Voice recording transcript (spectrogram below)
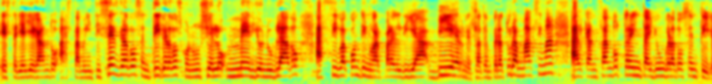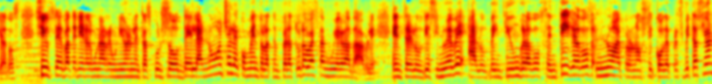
estaría llegando hasta 26 grados centígrados con un cielo medio nublado, así va a continuar para el día viernes, la temperatura máxima alcanzando 31 grados centígrados. Si usted va a tener alguna reunión en el transcurso de la noche, le comento, la temperatura va a estar muy agradable, entre los 19 a los 21 grados centígrados, no hay pronóstico de precipitación,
